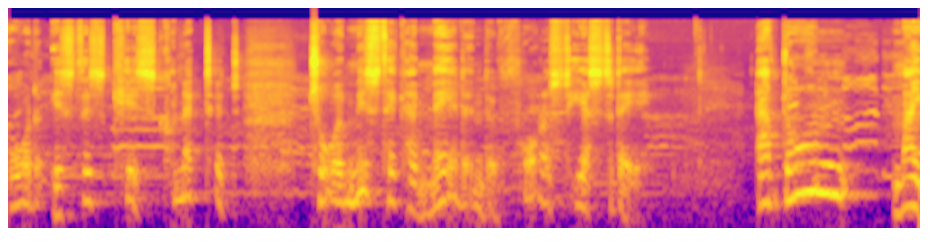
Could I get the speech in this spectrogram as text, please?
God, is this case connected to a mistake I made in the forest yesterday? I've done my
